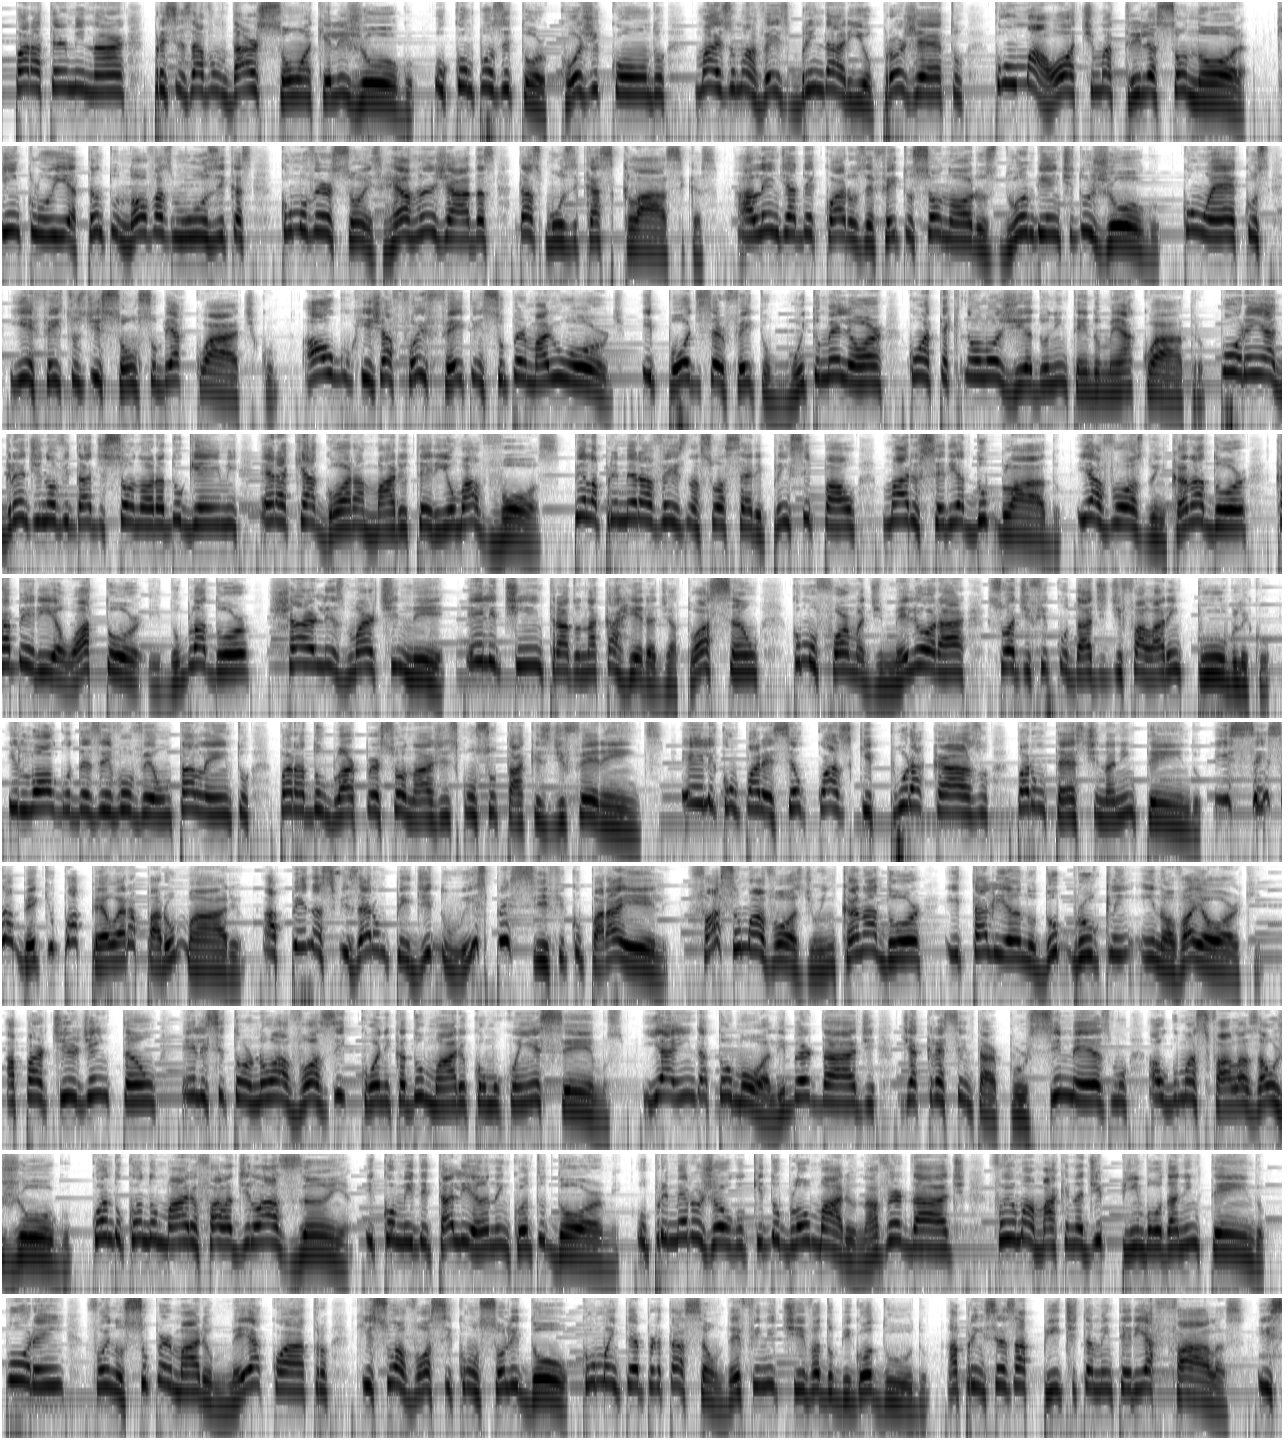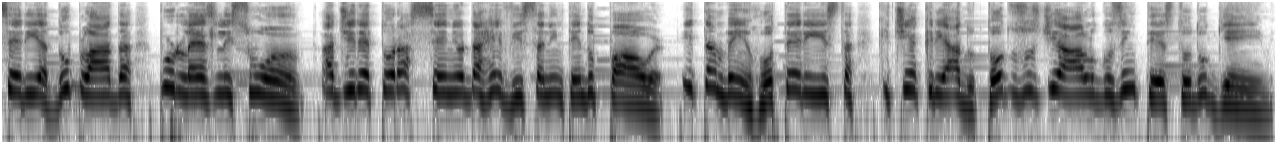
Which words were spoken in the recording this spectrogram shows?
para terminar, precisavam dar som àquele jogo. O compositor Koji Kondo, mais uma vez brindaria o projeto com uma ótima trilha sonora que incluía tanto novas músicas como versões rearranjadas das músicas clássicas, além de adequar os efeitos sonoros do ambiente do jogo, com ecos e efeitos de som subaquático algo que já foi feito em Super Mario World, e pôde ser feito muito melhor com a tecnologia do Nintendo 64. Porém, a grande novidade sonora do game era que agora Mario teria uma voz. Pela primeira vez na sua série principal, Mario seria dublado, e a voz do encanador caberia ao ator e dublador Charles Martinet. Ele tinha entrado na carreira de atuação como forma de melhorar sua dificuldade de falar em público, e logo desenvolveu um talento para dublar personagens personagens com sotaques diferentes. Ele compareceu quase que por acaso para um teste na Nintendo, e sem saber que o papel era para o Mario. Apenas fizeram um pedido específico para ele. Faça uma voz de um encanador italiano do Brooklyn, em Nova York. A partir de então, ele se tornou a voz icônica do Mario como conhecemos, e ainda tomou a liberdade de acrescentar por si mesmo algumas falas ao jogo, quando quando Mario fala de lasanha e comida italiana enquanto dorme. O primeiro jogo que dublou Mario, na verdade, foi uma máquina de pinball da Nintendo, porém foi no Super Mario 64 que sua voz se consolidou, com uma interpretação definitiva do bigodudo. A princesa Peach também teria falas, e seria dublada por Leslie Swan, a diretora sênior da revista Nintendo Power, e também roteirista que tinha criado todos os diálogos em texto do game.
